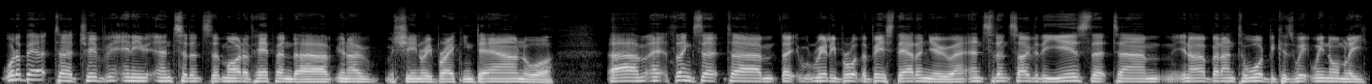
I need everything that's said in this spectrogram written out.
What about uh, Trev? Any incidents that might have happened? Uh, you know, machinery breaking down, or um, uh, things that um, that really brought the best out in you. Uh, incidents over the years that um, you know bit untoward because we we normally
